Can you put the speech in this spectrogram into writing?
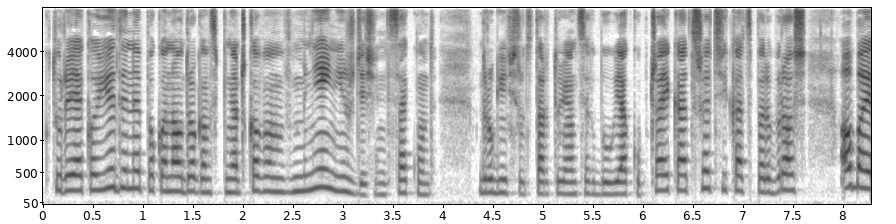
który jako jedyny pokonał drogę wspinaczkową w mniej niż 10 sekund. Drugi wśród startujących był Jakub Czajka, trzeci Kacper Broś, obaj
